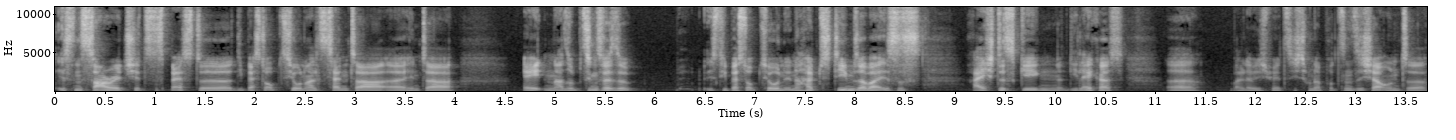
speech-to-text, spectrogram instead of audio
ist ein Saric jetzt das beste, die beste Option als Center äh, hinter Aiton? Also beziehungsweise ist die beste Option innerhalb des Teams, aber ist es, reicht es gegen die Lakers? Äh, weil da bin ich mir jetzt nicht 100% sicher und äh,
